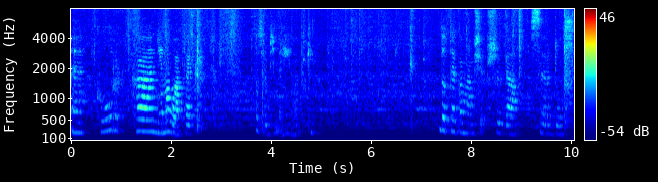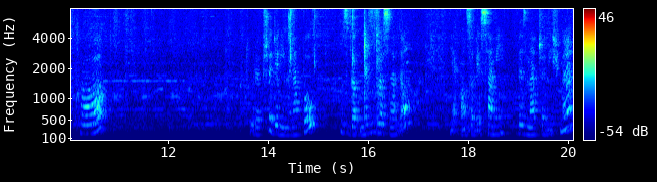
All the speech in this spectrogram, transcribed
E, Kurka nie ma łapek. To zrobimy jej łapki. Do tego nam się przyda serduszko, które przedzielimy na pół, zgodnie z zasadą, jaką sobie sami wyznaczyliśmy.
